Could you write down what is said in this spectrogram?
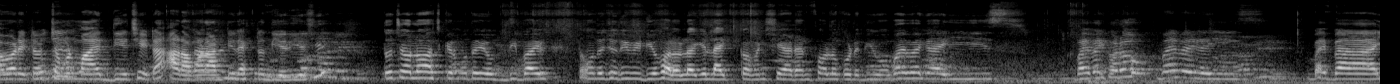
আবার এটা হচ্ছে আমার মায়ের দিয়েছে এটা আর আমার আন্টির একটা দিয়ে দিয়েছি। তো চলো আজকের মতো এই অবধি বাই তোমাদের যদি ভিডিও ভালো লাগে like comment share and follow করে দিও। Bye bye guys bye bye করো। Bye bye guys bye bye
